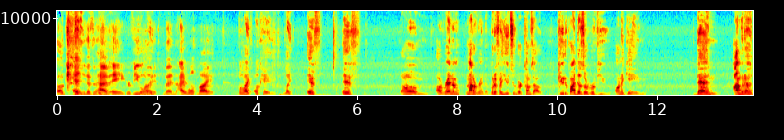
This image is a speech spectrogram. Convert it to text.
okay, and it doesn't have a review on it, then I won't buy it. but like, okay, like if if um a random, not a random, but if a YouTuber comes out, PewDiePie does a review on a game, then I'm gonna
